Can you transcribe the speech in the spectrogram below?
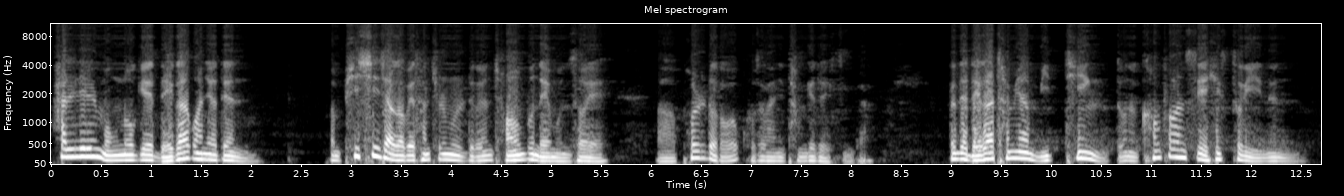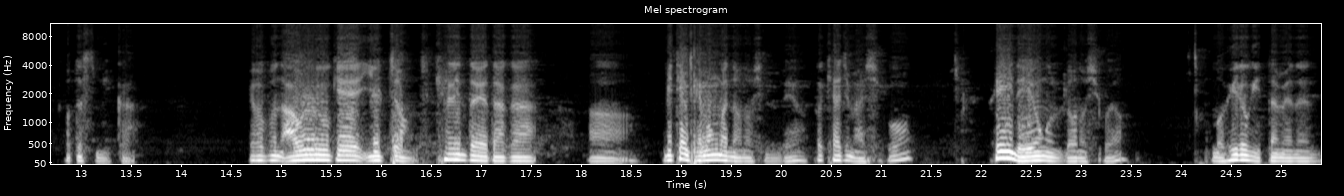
할 일 목록에 내가 관여된 PC 작업의 산출물들은 전부 내 문서에 어, 폴더로 고스란히 담겨져 있습니다. 그런데 내가 참여한 미팅 또는 컨퍼런스의 히스토리는 어떻습니까? 여러분 아웃룩의 일정, 캘린더에다가 어, 미팅 제목만 넣어놓으시는데요. 그렇게 하지 마시고 회의 내용을 넣어놓으시고요. 뭐 회의록이 있다면은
